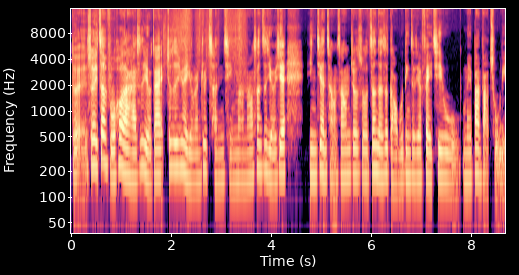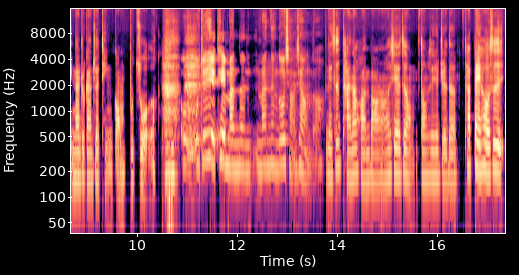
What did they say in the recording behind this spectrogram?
对，所以政府后来还是有在，就是因为有人去澄清嘛，然后甚至有一些营建厂商就是说，真的是搞不定这些废弃物，没办法处理，那就干脆停工不做了。我 我觉得也可以蛮能蛮能够想象的。每次谈到环保，然后现在这种东西，就觉得它背后是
